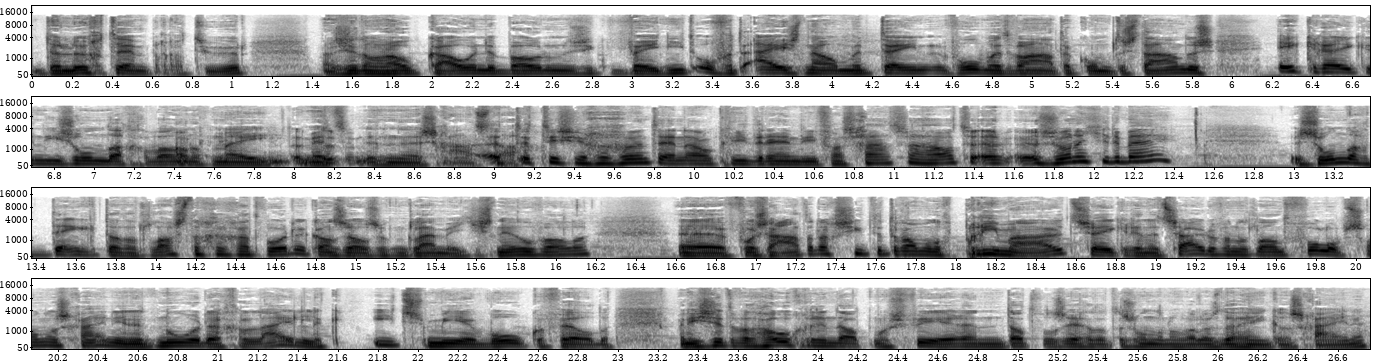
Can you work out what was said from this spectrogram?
de luchttemperatuur. Maar er zit nog een hoop kou in de bodem, dus ik weet niet of het ijs nou meteen vol met water komt te staan. Dus ik reken die zondag gewoon nog mee met een uh, schaatsdag. Het, het, is je gegund en ook iedereen die van schaatsen houdt. Uh, zonnetje erbij? Zondag denk ik dat het lastiger gaat worden. Er kan zelfs ook een klein beetje sneeuw vallen. Uh, voor zaterdag ziet het er allemaal nog prima uit. Zeker in het zuiden van het land volop zonneschijn. In het noorden geleidelijk iets meer wolkenvelden. Maar die zitten wat hoger in de atmosfeer. En dat wil zeggen dat de zon er nog wel eens doorheen kan schijnen.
